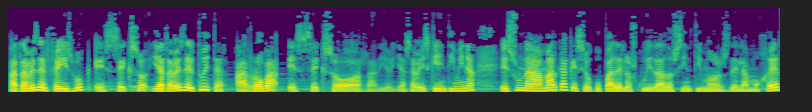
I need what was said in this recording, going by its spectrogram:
a través del Facebook es sexo y a través del Twitter arroba es sexo radio. Ya sabéis que Intimina es una marca que se ocupa de los cuidados íntimos de la mujer,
